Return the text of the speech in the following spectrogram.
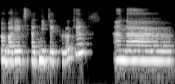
about it at NITheCS Colloquium. And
